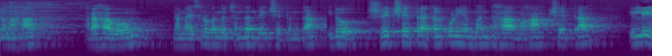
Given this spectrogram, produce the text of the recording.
ನಮಃ ಹರಹ ಓಂ ನನ್ನ ಹೆಸರು ಬಂದು ಚಂದನ್ ದೀಕ್ಷಿತ್ ಅಂತ. ಇದು ಶ್ರೀ ಕ್ಷೇತ್ರ ಕಲ್ಪುಣಿ ಎಂಬಂತಹ ಮಹಾಕ್ಷೇತ್ರ. ಇಲ್ಲಿ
